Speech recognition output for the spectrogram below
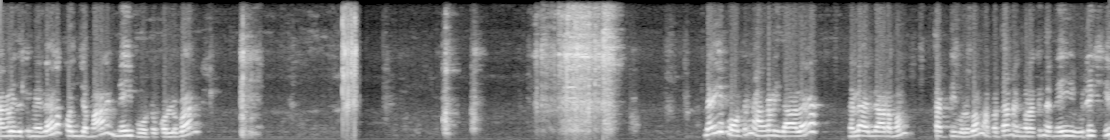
நாங்கள் இதுக்கு மேல கொஞ்சமா நெய் போட்டுக்கொள்ளுவோம். நெய் போட்டு நாங்கள் இதால நல்லா எல்லா இடமும் தட்டி விடுவோம். அப்பதான் எங்களுக்கு இந்த நெய் உருகி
